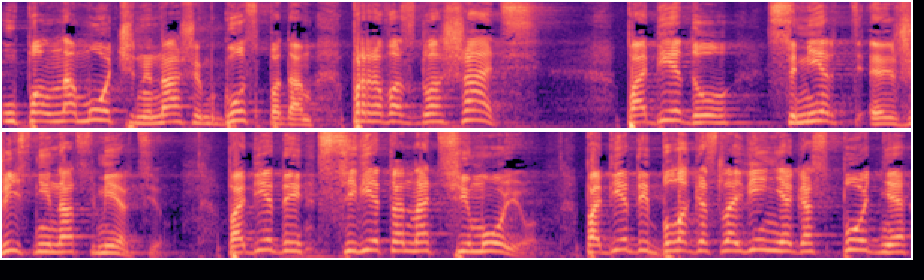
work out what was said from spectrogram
уполномочены нашим Господом провозглашать победу смерть, э, жизни над смертью, победы света над тьмою, победы благословения Господня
